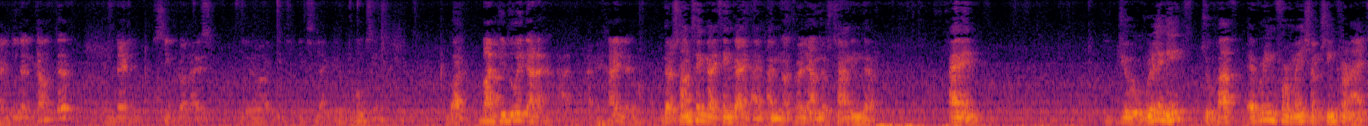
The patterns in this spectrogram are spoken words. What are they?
I do the encounter and then synchronize whatever it's, it's like a remote. But But you do it at a, at, at a high level. there's something I think I, I, I'm not really understanding there. I mean, you really need to have every information synchronized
